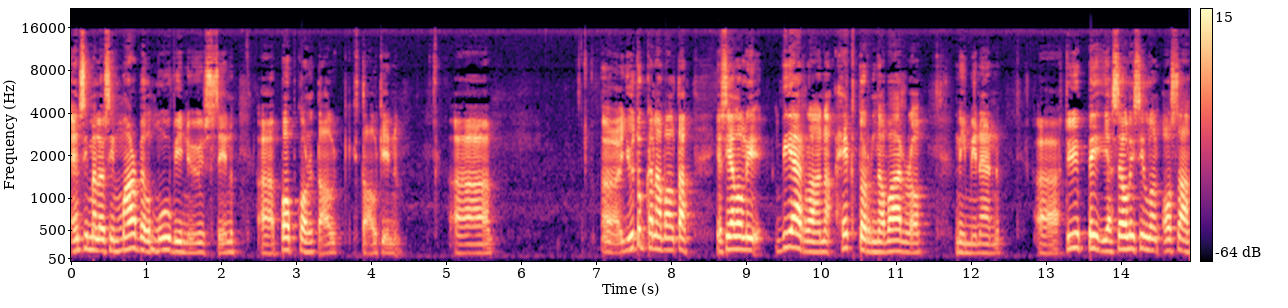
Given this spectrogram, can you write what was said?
ensin mä löysin Marvel Movie Newsin, äh, Popcorn Talkin äh, äh, YouTube-kanavalta, ja siellä oli vieraana Hector Navarro-niminen tyyppi, ja se oli silloin osa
